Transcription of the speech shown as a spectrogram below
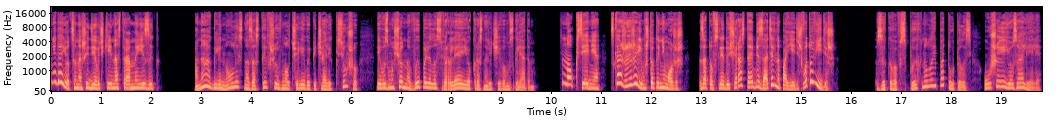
не дается нашей девочке иностранный язык». Она оглянулась на застывшую в молчаливой печали Ксюшу и возмущенно выпалила, сверляя ее красноречивым взглядом. «Ну, Ксения, скажи же им, что ты не можешь. Зато в следующий раз ты обязательно поедешь, вот увидишь». Зыкова вспыхнула и потупилась, уши ее заолели.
